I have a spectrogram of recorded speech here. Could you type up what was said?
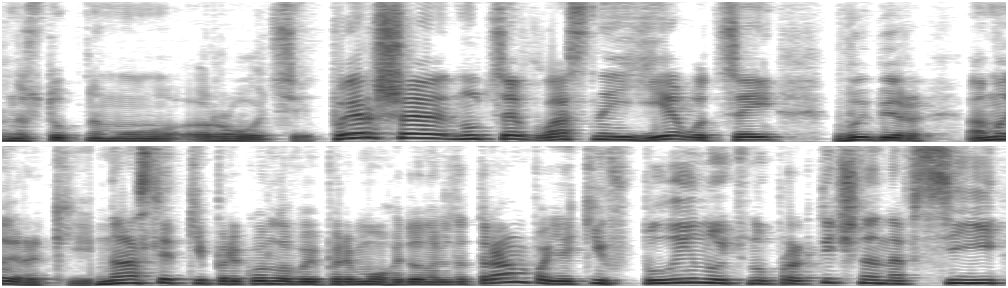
в наступному році. Перше, ну це власне є оцей вибір Америки. Наслідки переконливої перемоги Дональда Трампа, які вплинуть ну практично на всі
